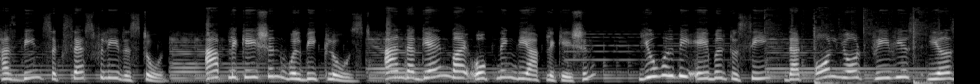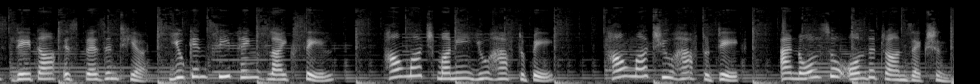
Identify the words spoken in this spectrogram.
has been successfully restored. Application will be closed. And again by opening the application, you will be able to see that all your previous year's data is present here. You can see things like sale, how much money you have to pay, how much you have to take, and also all the transactions.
